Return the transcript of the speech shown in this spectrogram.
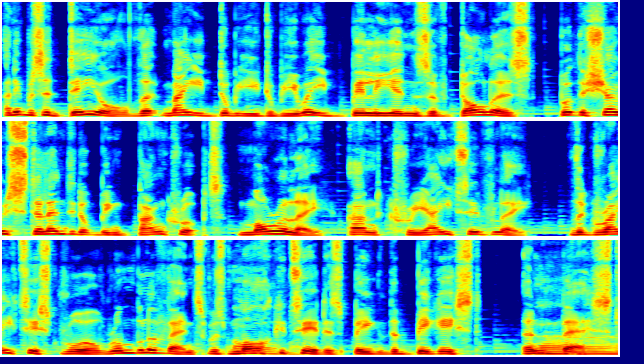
and it was a deal that made WWE billions of dollars, but the show still ended up being bankrupt morally and creatively. The greatest Royal Rumble event was oh. marketed as being the biggest and ah. best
